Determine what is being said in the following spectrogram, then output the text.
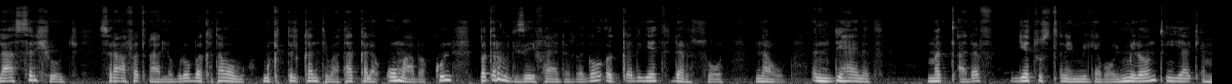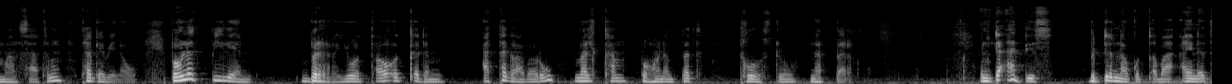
ለአስር ሺዎች ስራ እፈጥራለሁ ብሎ በከተማው ምክትል ከንቲባ ታከለ ኡማ በኩል በቅርብ ጊዜ ይፋ ያደረገው እቅድ የት ደርሶ ነው? እንዲህ አይነት መጣደፍ የት ውስጥ ነው የሚገባው የሚለውን ጥያቄ ማንሳትም ተገቢ ነው። በሁለት ቢሊዮን ብር የወጣው እቅድም አተገባበሩ መልካም በሆነበት ተወስዶ ነበር። እንደ አዲስ ብድርና ቁጠባ አይነት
